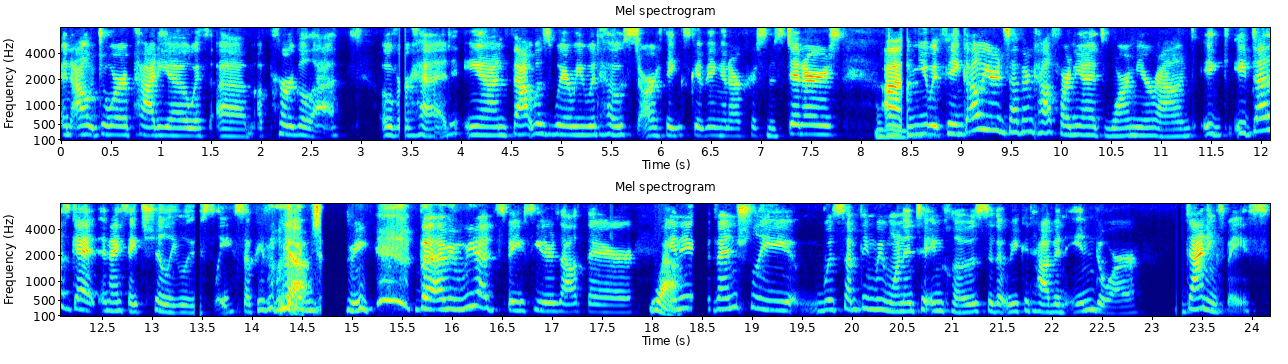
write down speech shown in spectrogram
an outdoor patio with um, a pergola overhead. And that was where we would host our Thanksgiving and our Christmas dinners. Mhm. Um, you would think, oh, you're in Southern California, it's warm year round. It, it does get, and I say chilly loosely, so people Yeah. me. But I mean, we had space heaters out there yeah. and it eventually was something we wanted to enclose so that we could have an indoor dining space.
